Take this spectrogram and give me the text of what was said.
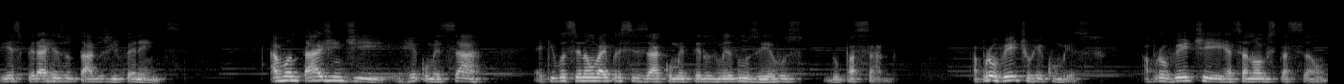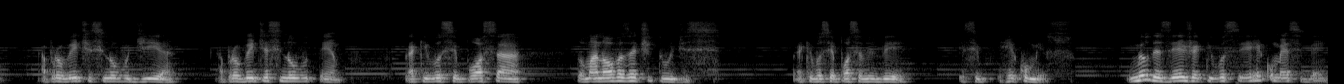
e esperar resultados diferentes. A vantagem de recomeçar é que você não vai precisar cometer os mesmos erros do passado. Aproveite o recomeço. Aproveite essa nova estação. Aproveite esse novo dia. Aproveite esse novo tempo para que você possa tomar novas atitudes, para que você possa viver esse recomeço. O meu desejo é que você recomece bem.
